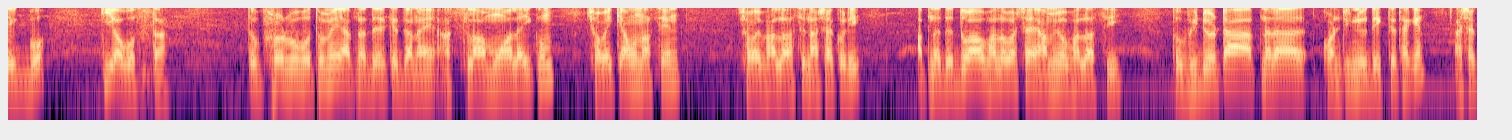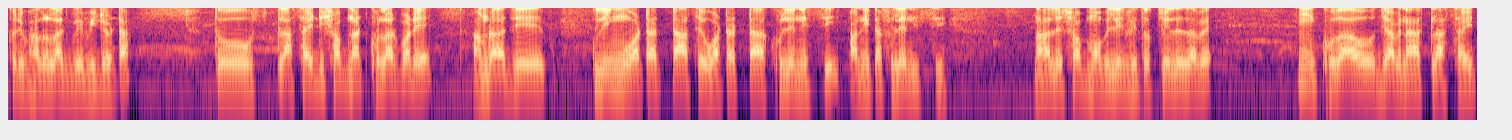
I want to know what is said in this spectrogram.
দেখব কি অবস্থা। তো সর্বপ্রথমে আপনাদেরকে জানাই আসসালামু আলাইকুম। সবাই কেমন আছেন? সবাই ভালো আছেন, আশা করি। আপনাদের দোয়াও ভালোবাসায়, আমিও ভালো আছি। তো ভিডিওটা আপনারা কন্টিনিউ দেখতে থাকেন। আশা করি ভালো লাগবে ভিডিওটা। তো ক্লাস সাইডে সব নাট খোলার পরে আমরা যে কুলিং ওয়াটারটা আছে ওয়াটারটা খুলে নিচ্ছি, পানিটা ফেলে নিচ্ছি। নাহলে সব মোবিলের ভিতর চলে যাবে। হুম, খোলাও যাবে না ক্লাস সাইড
